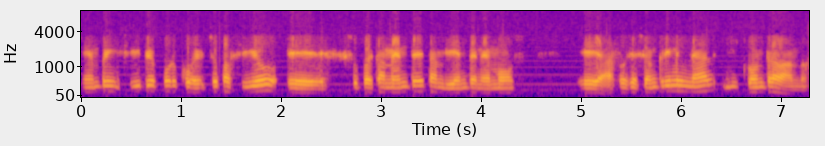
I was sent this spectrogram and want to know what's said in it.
en principio por cohecho pasivo. supuestamente también tenemos asociación criminal y contrabando.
